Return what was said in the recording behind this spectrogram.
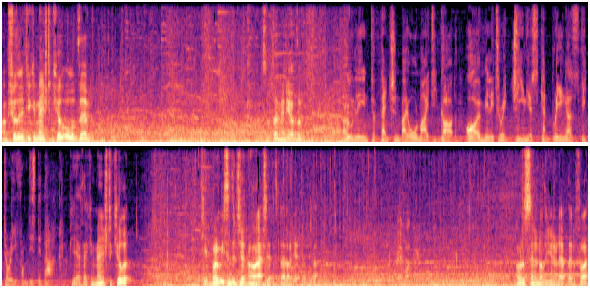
I'm sure that if you can manage to kill all of them... There's not that many of them. Only intervention by Almighty God or a military genius can bring us victory from this debacle. Yeah, if they can manage to kill it. Yeah, why don't we send the gen- Oh, actually, that's a bad idea. Don't do that. I'll just send another unit out there to fight.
